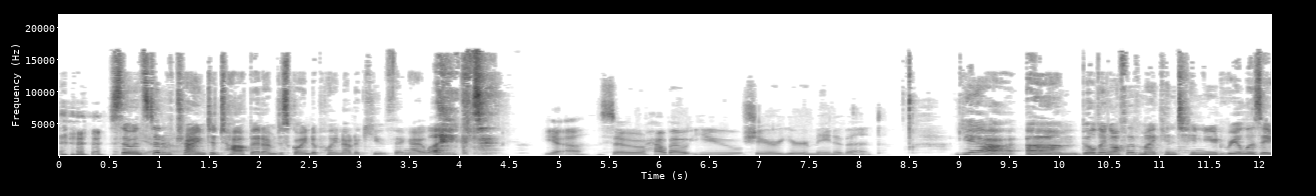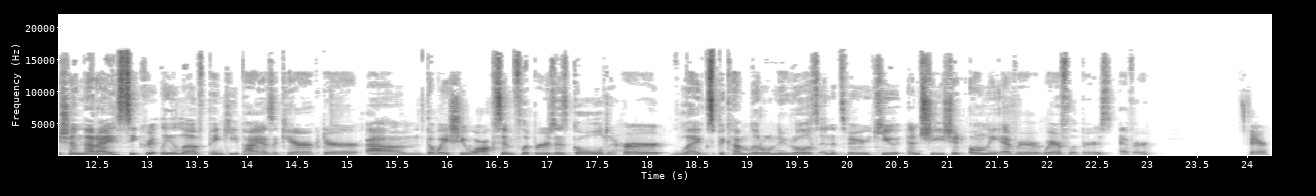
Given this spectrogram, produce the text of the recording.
so instead yeah. of trying to top it, I'm just going to point out a cute thing I liked. yeah. So how about you share your main event? Yeah, um, building off of my continued realization that I secretly love Pinkie Pie as a character. Um, the way she walks in flippers is gold. Her legs become little noodles, and it's very cute. And she should only ever wear flippers ever. Fair.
